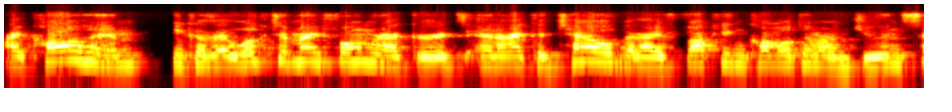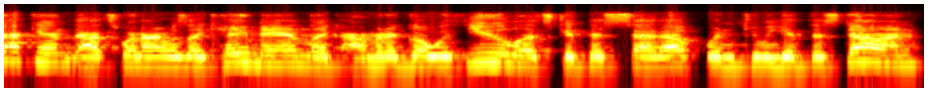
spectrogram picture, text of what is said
I call him because I looked at my phone records and I could tell that I fucking called him on June 2nd. That's when I was like, hey man, like I'm going to go with you. Let's get this set up. When can we get this done?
